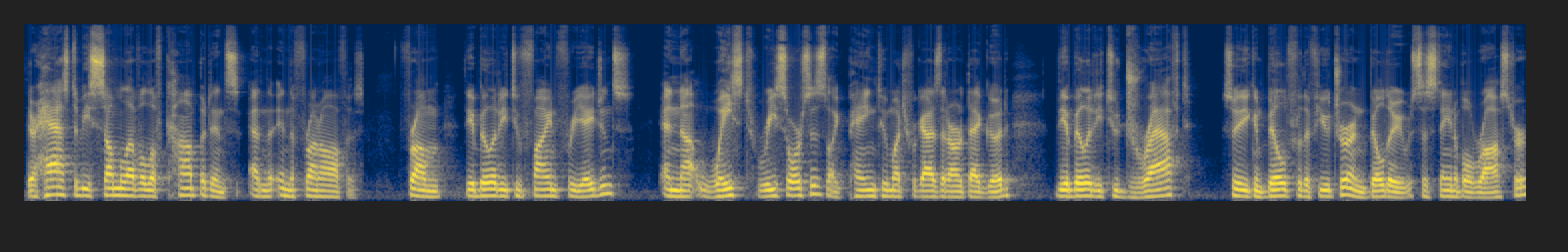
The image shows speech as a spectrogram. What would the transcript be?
There has to be some level of competence in the, in the front office, from the ability to find free agents and not waste resources, like paying too much for guys that aren't that good, the ability to draft so you can build for the future and build a sustainable roster,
